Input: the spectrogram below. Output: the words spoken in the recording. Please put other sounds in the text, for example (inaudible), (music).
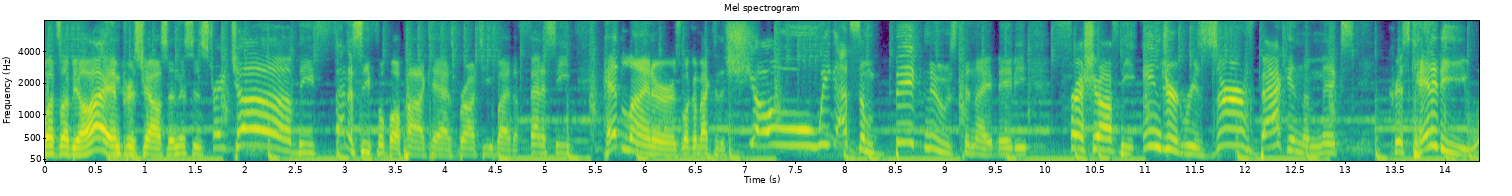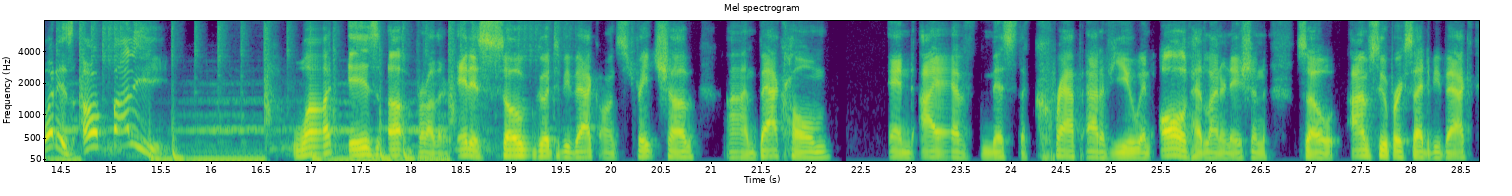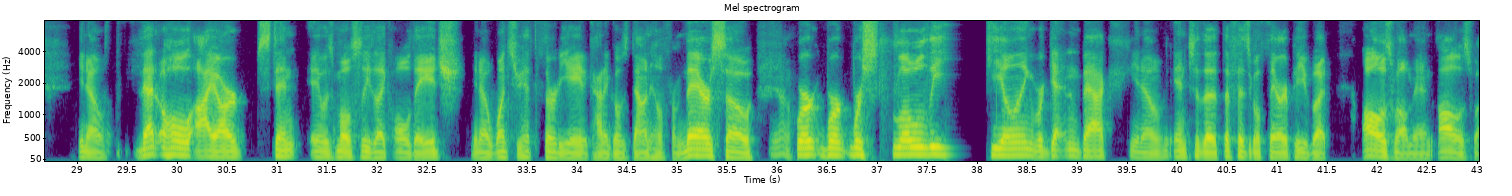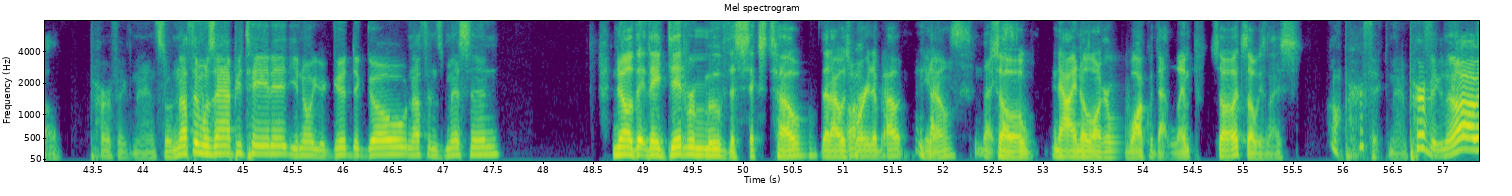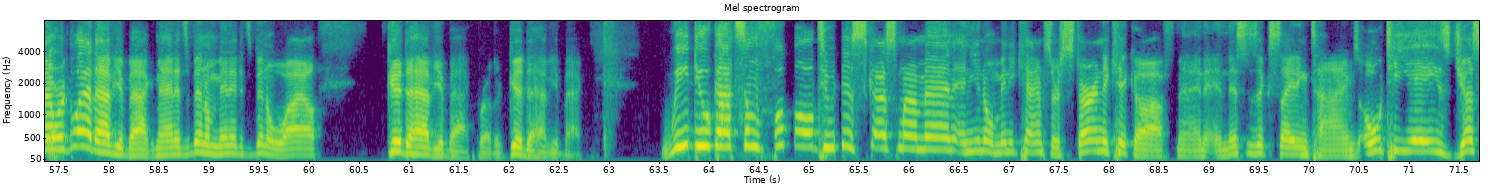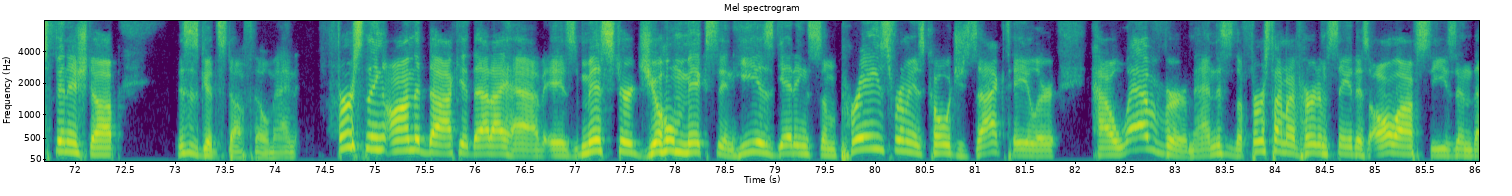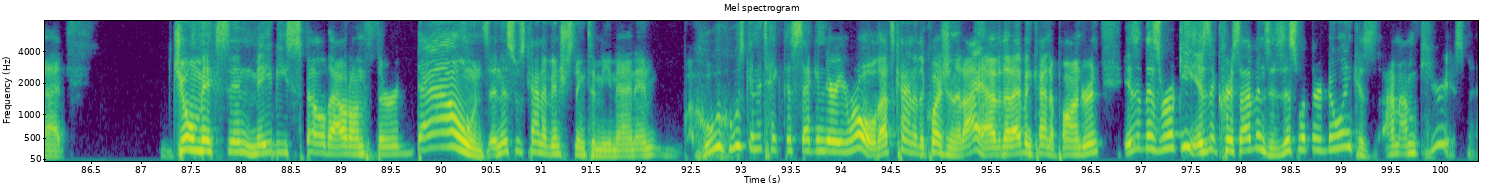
what's up, y'all? I am Chris Chausa, and this is Straight Chubb, the fantasy football podcast brought to you by the Fantasy Headliners. Welcome back to the show. We got some big news tonight, baby. Fresh off the injured reserve, back in the mix. Chris Kennedy, what is up, buddy? What is up, brother? It is so good to be back on Straight Chubb. I'm back home and I have missed the crap out of you and all of Headliner Nation. So I'm super excited to be back. You know, that whole IR stint, it was mostly like old age. You know, once you hit 38, it kind of goes downhill from there. So yeah. we're we're we're slowly healing. We're getting back, you know, into the the physical therapy, but all is well, man. All is well. Perfect, man. So nothing was amputated. You know, you're good to go. Nothing's missing. No, they, they did remove the sixth toe that I was oh, worried about, you (laughs) nice, know? Nice. So now I no longer walk with that limp. So it's always nice. Oh, perfect, man. Perfect. Oh, man, yeah. we're glad to have you back, man. It's been a minute. It's been a while. Good to have you back, brother. Good to have you back. We do got some football to discuss, my man. And you know, mini camps are starting to kick off, man. And this is exciting times. OTAs just finished up. This is good stuff, though, man. First thing on the docket that I have is Mr. Joe Mixon. He is getting some praise from his coach, Zac Taylor. However, man, this is the first time I've heard him say this all off season that Joe Mixon may be spelled out on third downs. And this was kind of interesting to me, man. And who who's going to take the secondary role? That's kind of the question that I have that I've been kind of pondering. Is it this rookie? Is it Chris Evans? Is this what they're doing? Because I'm, I'm curious, man.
